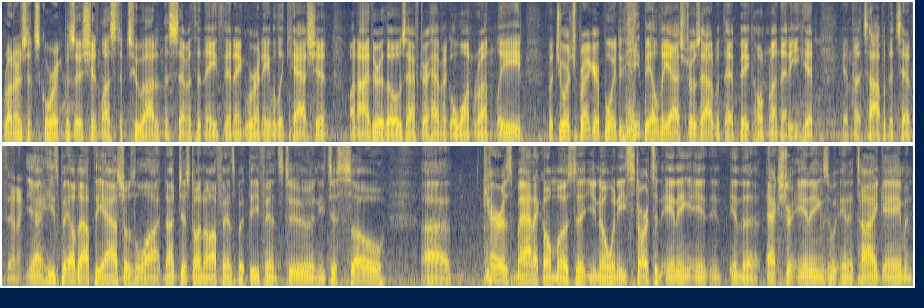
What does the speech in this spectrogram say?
runners in scoring position, less than two out in the seventh and eighth inning. We weren't able to cash in on either of those after having a one run lead. But George Springer, boy, did he bail the Astros out with that big home run that he hit in the top of the tenth inning. Yeah, he's bailed out the Astros a lot, not just on offense, but defense too. And he's just so. Uh, charismatic almost. You know, when he starts an inning in, in, in, the extra innings in a tie game, and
